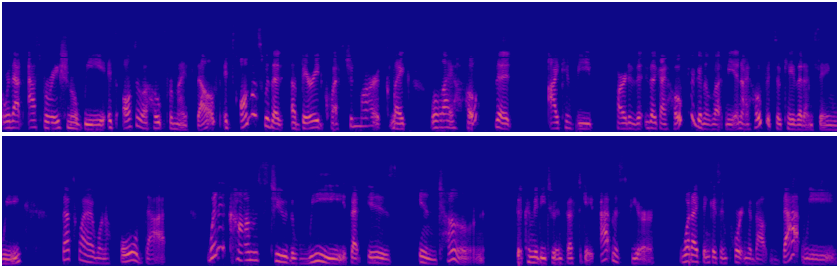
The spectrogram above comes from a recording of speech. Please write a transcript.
or that aspirational we, it's also a hope for myself. It's almost with a, a buried question mark, like, well, I hope that I can be part of it. Like I hope you're gonna let me and I hope it's okay that I'm saying we. That's why I want to hold that. When it comes to the we that is in tone, the committee to investigate atmosphere, what I think is important about that we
